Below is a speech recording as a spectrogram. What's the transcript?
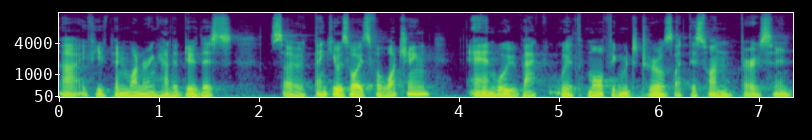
uh, if you've been wondering how to do this. So thank you as always for watching and we'll be back with more Figma tutorials like this one very soon.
